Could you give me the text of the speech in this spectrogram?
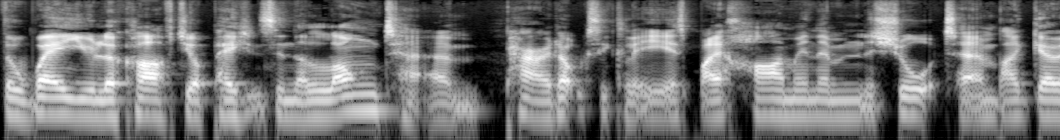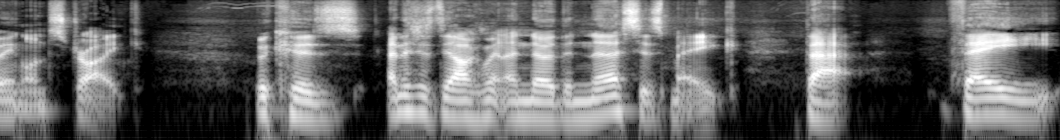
the way you look after your patients in the long term, paradoxically, is by harming them in the short term by going on strike. Because, and this is the argument I know the nurses make, that they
